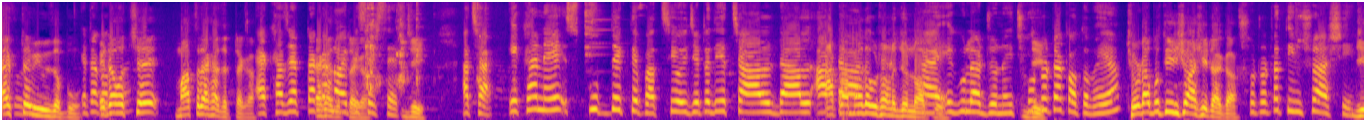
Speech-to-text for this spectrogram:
life time use আপু। এটা হচ্ছে মাত্র এক হাজার টাকা। এক হাজার টাকা এক নয় পিসের সেট জি। আচ্ছা এখানে স্কুপ দেখতে পাচ্ছি ওই যেটা দিয়ে চাল ডাল আটা ময়দা উঠানোর জন্য হ্যাঁ এগুলার জন্য। এই ছোটটা কত ভাইয়া? ছোট আপু তিনশো আশি টাকা। ছোটটা তিনশো আশি। জি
